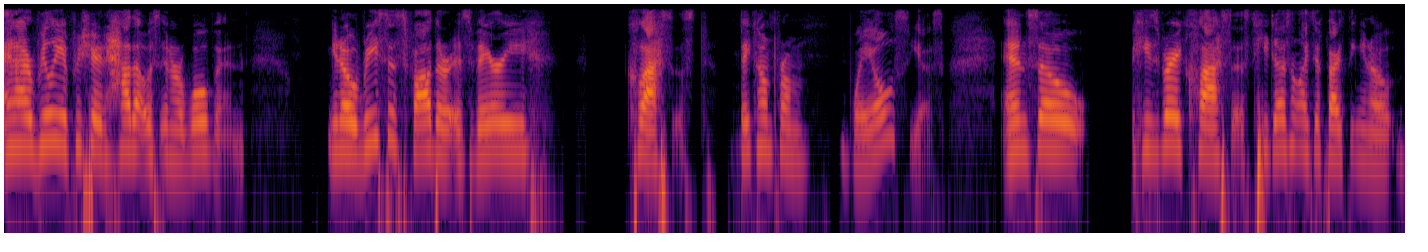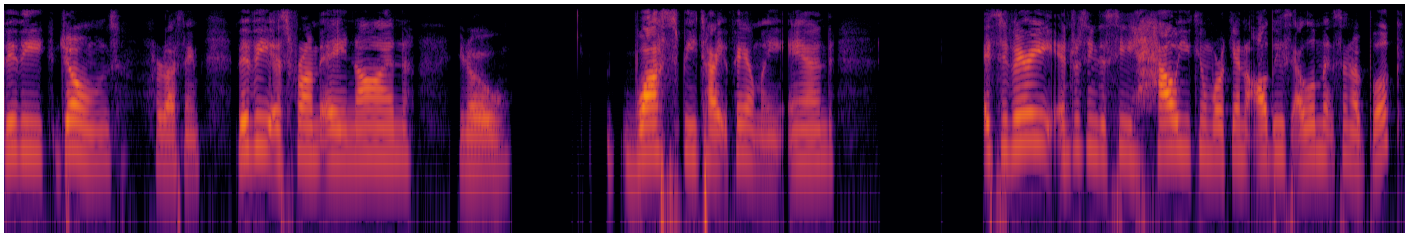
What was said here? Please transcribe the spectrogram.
And I really appreciated how that was interwoven. You know, Rhys's father is very classist. They come from Wales, yes. And so he's very classist. He doesn't like the fact that, you know, Vivi Jones, her last name. Vivi is from a non, you know, waspy type family, and it's very interesting to see how you can work in all these elements in a book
